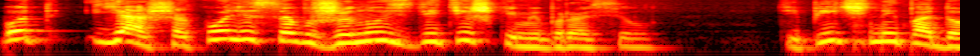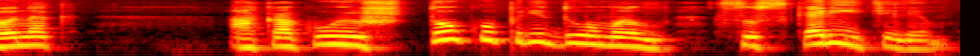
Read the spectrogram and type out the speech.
«Вот Яша Колесов жену с детишками бросил. Типичный подонок. А какую штуку придумал с ускорителем!»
